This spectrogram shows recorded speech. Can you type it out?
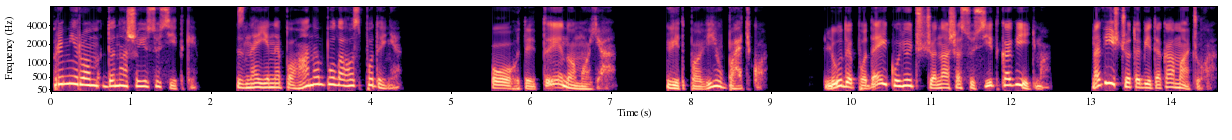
приміром, до нашої сусідки. З неї непогана була господиня. Ох, дитино моя, відповів батько. Люди подейкують, що наша сусідка відьма. Навіщо тобі така мачуха?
